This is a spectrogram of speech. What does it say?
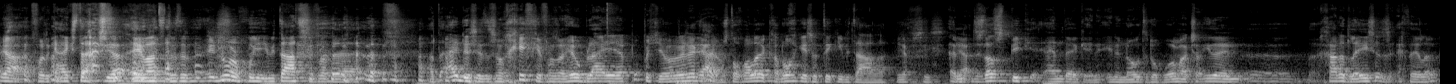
Ja, voor de kijkers Ja. Ewout doet een enorm goede imitatie van de... aan het einde zit er zo'n gifje van zo'n heel blij uh, poppetje. Waar we zeggen, ja. dat is toch wel leuk. Ik ga nog een keer zo'n tikkie betalen. Ja, precies. En, Dus dat is piek en denk in, in een notendop hoor. Maar ik zou iedereen... Uh, ga dat lezen, dat is echt heel leuk.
